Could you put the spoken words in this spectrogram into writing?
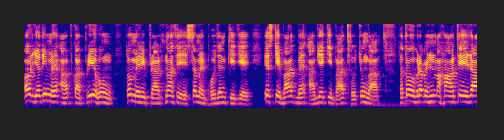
और यदि मैं आपका प्रिय हूँ तो मेरी प्रार्थना से इस समय भोजन कीजिए। इसके बाद मैं आगे की बात सोचूँगा। ततो ब्रवीण महातेजा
